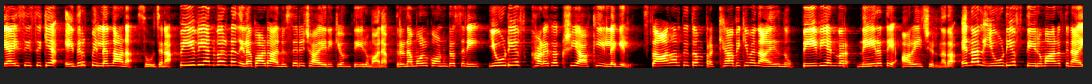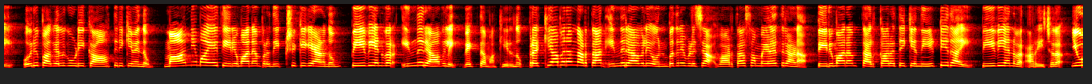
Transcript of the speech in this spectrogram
എ ഐ സി സിക്ക് എതിർപ്പില്ലെന്നാണ് സൂചന. പി വി അൻവറിന്റെ നിലപാട് അനുസരിച്ചായിരിക്കും തീരുമാനം. തൃണമൂൽ കോൺഗ്രസിനെ യു ഡി എഫ് ഘടകകക്ഷിയാക്കിയില്ലെങ്കിൽ സ്ഥാനാർത്ഥിത്വം പ്രഖ്യാപിക്കുമെന്നായിരുന്നു പി വി അൻവർ നേരത്തെ അറിയിച്ചിരുന്നത്. എന്നാൽ യു ഡി എഫ് തീരുമാനത്തിനായി ഒരു പകൽ കൂടി കാത്തിരിക്കുമെന്നും മാന്യമായ തീരുമാനം പ്രതീക്ഷിക്കുകയാണെന്നും പി വി അൻവർ ഇന്ന് രാവിലെ വ്യക്തമാക്കിയിരുന്നു. പ്രഖ്യാപനം നടത്താൻ ഇന്ന് രാവിലെ ഒൻപതിന് വിളിച്ച വാർത്താ സമ്മേളനത്തിലാണ് തീരുമാനം തൽക്കാലത്തേക്ക് നീട്ടിയതായി പി വി അൻവർ അറിയിച്ചത്. യു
